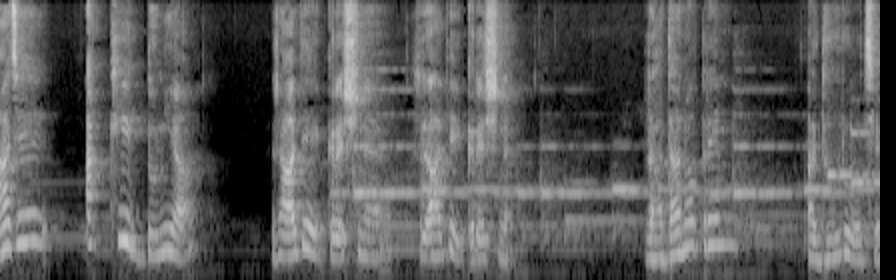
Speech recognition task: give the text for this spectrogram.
આજે આખી દુનિયા રાધે કૃષ્ણ રાધે કૃષ્ણ. રાધાનો પ્રેમ અધૂરો છે,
